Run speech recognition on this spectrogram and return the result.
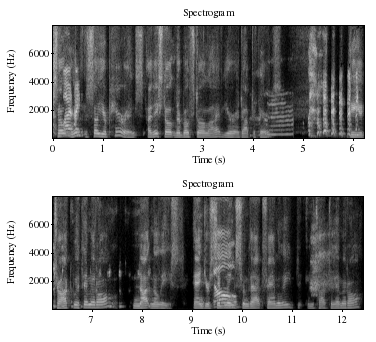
so, I, so your parents are they still? They're both still alive. Your adoptive parents. Mm-hmm. Do you talk with them at all? Not in the least. And your siblings no. from that family, you talk to them at all?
